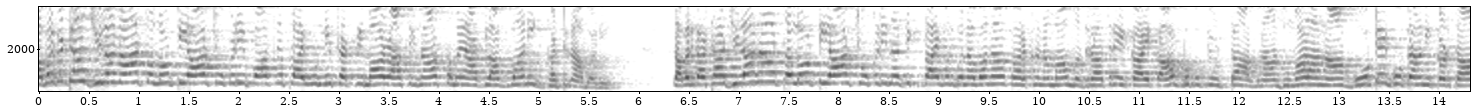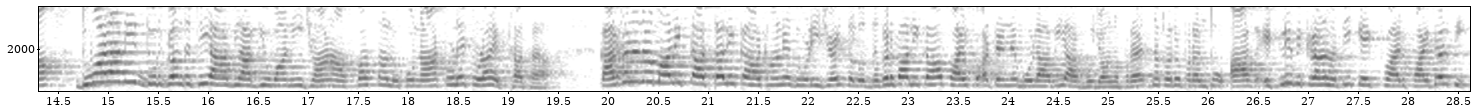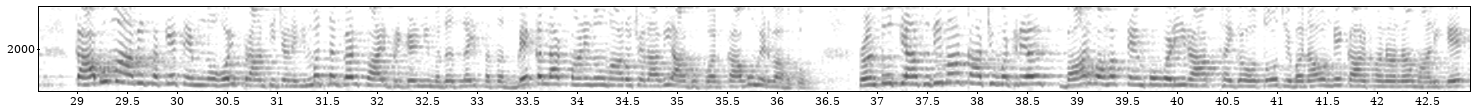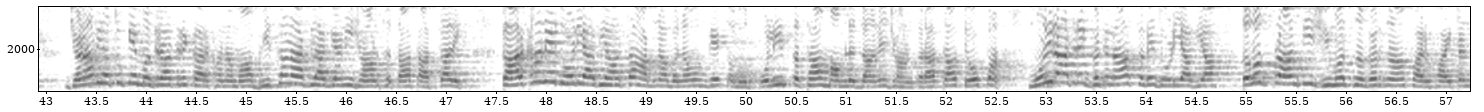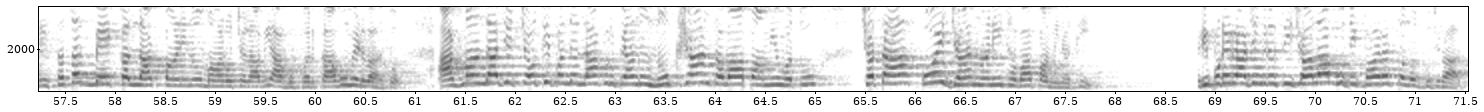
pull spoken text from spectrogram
સાબરકાંઠા જિલ્લાના તલોટિયાર ચોકડી પાસે પ્લાયવુડની ફેક્ટરીમાં રાત્રિના સમયે આગ લાગવાની ઘટના બની. સાબરકાંઠા જિલ્લાના તલોટિયાર ચોકડી નજીક પ્લાયવુડ બનાવવાના કારખાનામાં મધરાત્રે એકાએક આગ ભભૂકી ઉઠતા આગના ધુમાડાના ગોટે ગોટા નીકળતા ધુમાડાની દુર્ગંધથી આગ લાગી હોવાની જાણ આસપાસના લોકોના ટોળે ટોળા એકઠા થયા. કારખાનાના માલિક તાત્કાલિક કારખાને દોડી જઈ તલોદ નગરપાલિકા ફાયર ફાઈટરને બોલાવી આગ બુજાવવાનો પ્રયત્ન કર્યો. પરંતુ આગ એટલી વિકરાળ હતી કે એક ફાયર ફાઈટરથી કાબૂમાં આવી શકે તેમ ન હોય પ્રાંતિજને હિંમતનગર ફાયર બ્રિગેડની મદદ લઈ સતત બે કલાક પાણીનો મારો ચલાવી આગ ઉપર કાબૂ મેળવ્યો હતો. પરંતુ ત્યાં સુધીમાં કાચું મટીરિયલ્સ ભારવાહક ટેમ્પો બળી રાખ થઈ ગયો હતો, જે બનાવ અંગે કારખાનાના માલિકે જણાવ્યું હતું કે મધરાત્રે કારખાનામાં ભીષણ આગ લાગ્યાની જાણ થતાં તાત્કાલિક કારખાને દોડી આવ્યા હતા. આગના બનાવ અંગે તલોદ પોલીસ તથા મામલતદારને જાણ કરાતા તેઓ પણ મોડી રાત્રે ઘટના સ્થળે દોડી આવ્યા. તલોદ પ્રાંતિય હિંમતનગરના ફાયર ફાઈટરની સતત બે કલાક પાણીનો મારો ચલાવી આગ ઉપર કાબુ મેળવ્યો હતો. આગમાં અંદાજે ચૌદથી પંદર લાખ રૂપિયાનું નુકસાન થવા પામ્યું હતું. છતાં કોઈ જાનહાનિ થવા પામી નથી. રિપોર્ટર રાજેન્દ્રસિંહ ઝાલા ભૌતિક ભારત તલોદ ગુજરાત.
